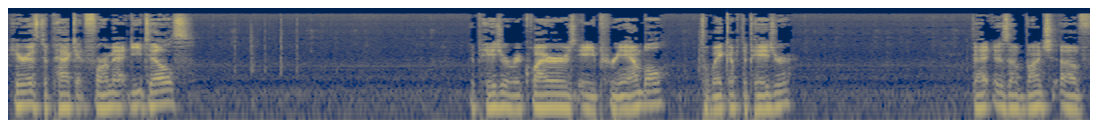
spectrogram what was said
Here is the packet format details. The pager requires a preamble to wake up the pager. That is a bunch of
